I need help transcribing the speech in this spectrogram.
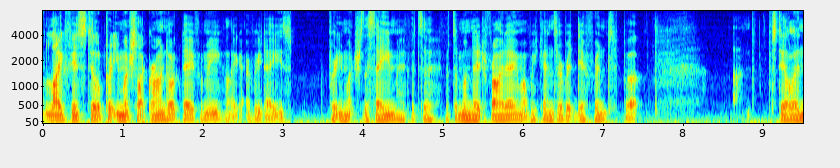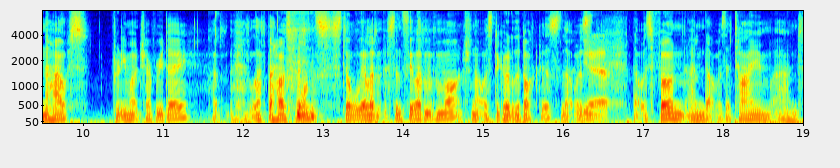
life is still pretty much like Groundhog Day for me. Like every day is pretty much the same. If it's a if it's a Monday to Friday, my weekends are a bit different, but I'm still in the house pretty much every day. Left the house once, still the 11th, since the 11th of March, and that was to go to the doctors. That was Yeah, that was fun, and that was a time, and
